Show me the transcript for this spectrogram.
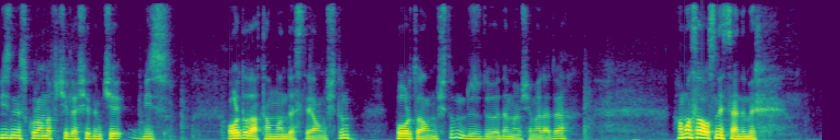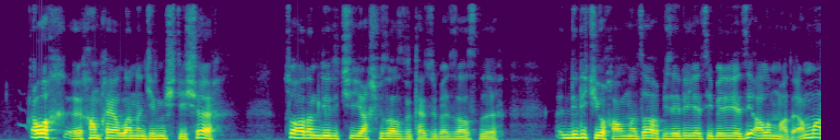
Biznes quranda fikirləşirdim ki, biz orada da atamdan dəstək almışdım. Borc almışdım. Düzdür, ödəməmişəm hələ də. Amma sağ olsun heç nə demir. O vaxt e, xam xəyallarla girmişdik işə. Çox adam dedi ki, yaşınız azdır, təcrübəniz azdır. Dedi ki, yox alınacaq, biz elə eləyəcəyik, belə eləyəcəyik, alınmadı. Amma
